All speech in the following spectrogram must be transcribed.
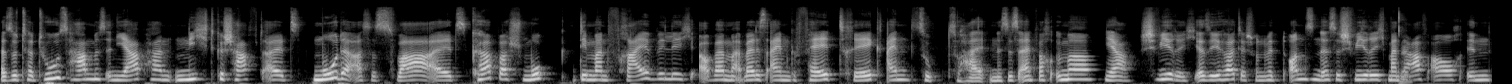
Also Tattoos haben es in Japan nicht geschafft als Modeaccessoire, als Körperschmuck den man freiwillig, weil, man, weil es einem gefällt, trägt, Einzug zu halten. Es ist einfach immer, ja, schwierig. Also ihr hört ja schon, mit Onsen ist es schwierig. Man ja. darf auch in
